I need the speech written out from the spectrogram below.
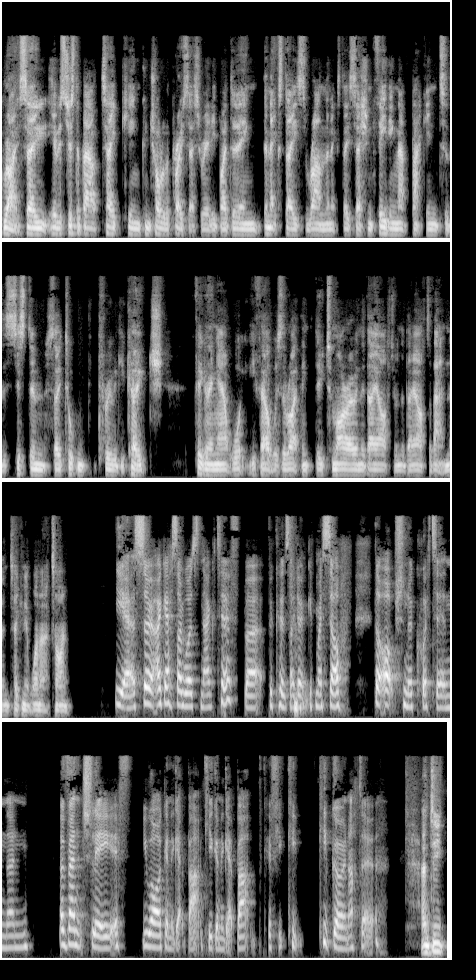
Right. So it was just about taking control of the process really by doing the next day's run, the next day's session, feeding that back into the system. So talking through with your coach, figuring out what you felt was the right thing to do tomorrow and the day after and the day after that, and then taking it one at a time. Yeah. So I guess I was negative, but because I don't give myself the option of quitting, then eventually, if you are going to get back, you're going to get back if you keep keep going at it. And do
